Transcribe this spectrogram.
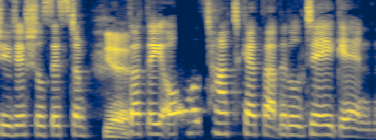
judicial system yeah. that they almost had to get that little dig in.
